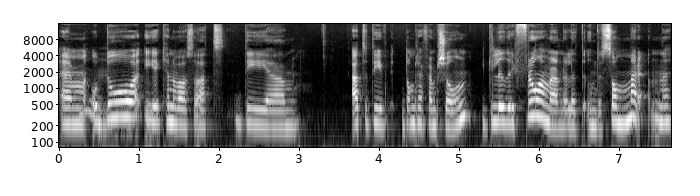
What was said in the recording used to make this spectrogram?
Ehm, Och då är, kan det vara så att det... Att det, de träffar en person, glider ifrån varandra lite under sommaren.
